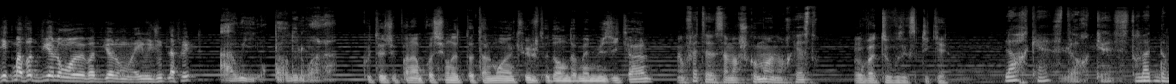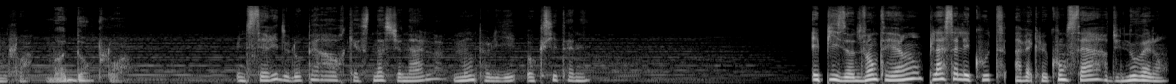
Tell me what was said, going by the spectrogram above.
Dites-moi votre violon, euh, votre violon, et il joue de la flûte Ah oui, on part de loin là. Écoutez, j'ai pas l'impression d'être totalement inculte dans le domaine musical. Mais en fait, euh, ça marche comment un orchestre? On va tout vous expliquer. L'orchestre, L'orchestre, mode d'emploi. mode d'emploi. Une série de l'Opéra Orchestre National, Montpellier, Occitanie. Épisode 21, place à l'écoute avec le concert du Nouvel An.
